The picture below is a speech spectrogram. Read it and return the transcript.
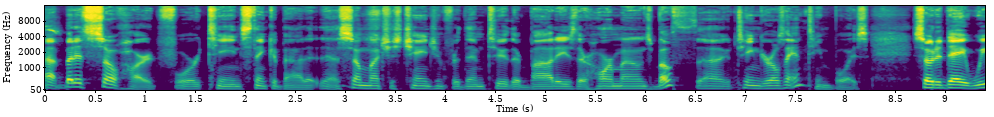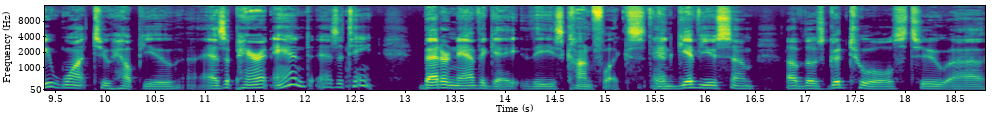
Uh, but it's so hard for teens. Think about it. Uh, so much is changing for them, too their bodies, their hormones, both uh, teen girls and teen boys. So today, we want to help you uh, as a parent and as a teen better navigate these conflicts and give you some of those good tools to uh,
